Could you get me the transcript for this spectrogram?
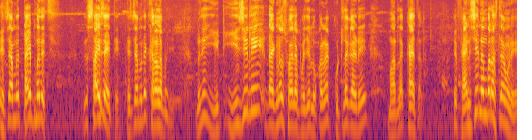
ह्याच्यामध्ये टाईपमध्येच म्हणजे साईज आहे ते. त्याच्यामध्ये करायला पाहिजे. म्हणजे इट इझिली डायग्नोज व्हायला पाहिजे. लोकांना कुठलं गाडी मारलं काय झालं. हे फॅन्सी नंबर असल्यामुळे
